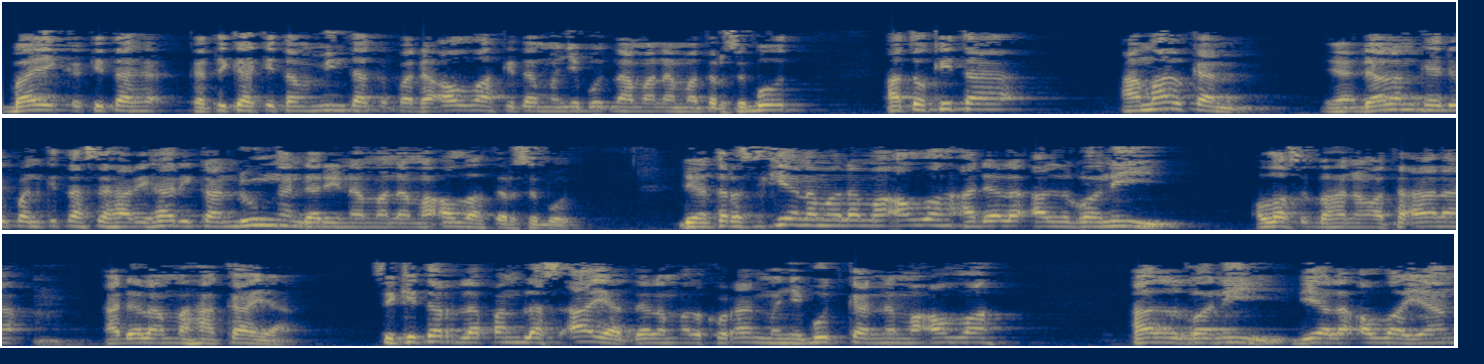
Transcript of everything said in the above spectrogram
Baik kita ketika kita meminta kepada Allah, kita menyebut nama-nama tersebut atau kita amalkan ya dalam kehidupan kita sehari-hari kandungan dari nama-nama Allah tersebut. Di antara sekian nama-nama Allah adalah Al-Ghani. Allah Subhanahu wa taala adalah Maha Kaya. Sekitar 18 ayat dalam Al-Qur'an menyebutkan nama Allah Al-Ghani, dialah Allah yang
